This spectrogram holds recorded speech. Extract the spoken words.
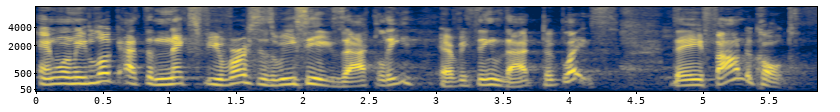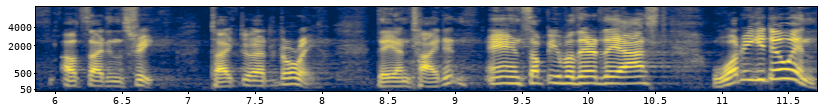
And when we look at the next few verses, we see exactly everything that took place. They found a colt outside in the street, tied to at a doorway. They untied it, and some people there they asked, "What are you doing?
